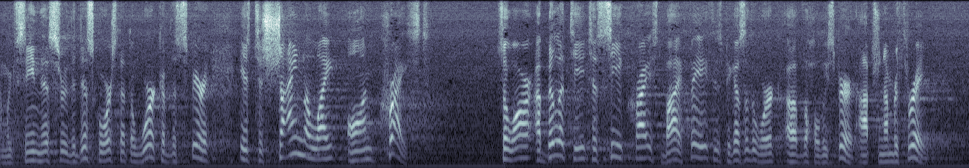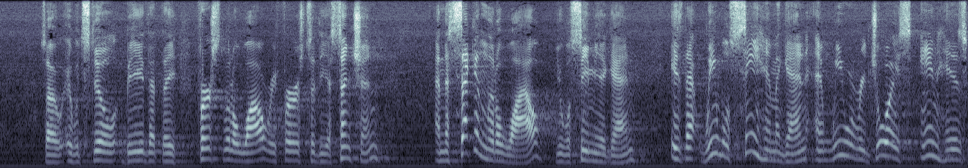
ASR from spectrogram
and we've seen this through the discourse, that the work of the Spirit is to shine the light on Christ. So, our ability to see Christ by faith is because of the work of the Holy Spirit. Option number three. So, it would still be that the first little while refers to the ascension, and the second little while, you will see me again, is that we will see him again and we will rejoice in his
